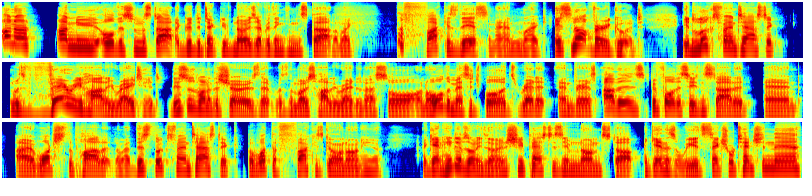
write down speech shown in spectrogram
oh no, I knew all this from the start. A good detective knows everything from the start. I'm like, the fuck is this, man? Like, it's not very good. It looks fantastic. It was very highly rated. This was one of the shows that was the most highly rated I saw on all the message boards, Reddit, and various others before the season started. And I watched the pilot and I'm like, this looks fantastic, but what the fuck is going on here? Again, he lives on his own. She pesters him nonstop. Again, there's a weird sexual tension there.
